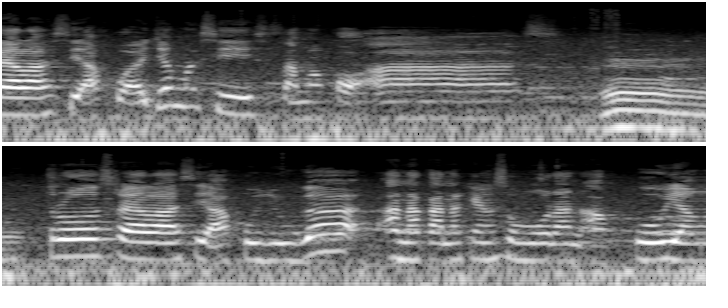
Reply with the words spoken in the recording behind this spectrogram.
relasi aku aja masih sama koas. Hmm, terus relasi aku juga anak-anak yang seumuran aku yang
